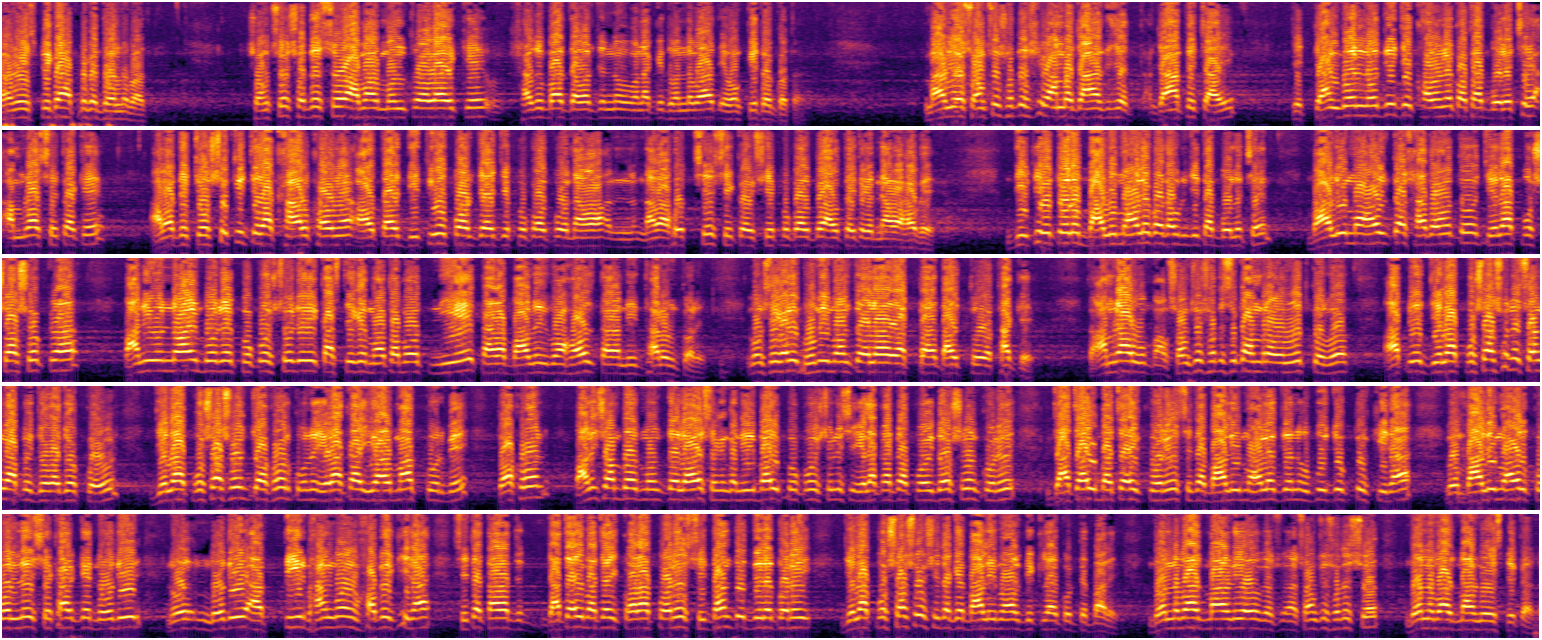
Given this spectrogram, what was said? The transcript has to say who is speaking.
Speaker 1: মাননীয় স্পিকার, আপনাকে ধন্যবাদ। সংসদ সদস্য আমার মন্ত্রণালয়কে সাধুবাদ দেওয়ার জন্য ওনাকে ধন্যবাদ এবং কৃতজ্ঞতা। মাননীয় সংসদ সদস্য, আমরা জানাতে জানাতে চাই যে ট্যাঙ্গল নদী যে খননের কথা বলেছে, আমরা সেটাকে আমাদের চৌষট্টি জেলা খাল খননের আওতায় দ্বিতীয় পর্যায়ে যে প্রকল্প নেওয়া নেওয়া হচ্ছে, সে সে প্রকল্পের আওতায় এটাকে নেওয়া হবে। দ্বিতীয়ত হলো বালু মহলের কথা উনি যেটা বলেছেন বালু মহলটা সাধারণত জেলা প্রশাসকরা পানি উন্নয়ন বোর্ডের প্রকৌশলীর কাছ থেকে মতামত নিয়ে তারা বালু মহল তারা নির্ধারণ করে এবং সেখানে ভূমি মন্ত্রণালয়ের একটা দায়িত্ব থাকে। তো আমরা সংসদ সদস্যকে আমরা অনুরোধ করব, আপনি জেলা প্রশাসনের সঙ্গে আপনি যোগাযোগ করুন। জেলা প্রশাসন যখন কোনো এলাকা ইয়ারমার্ক করবে, তখন পানি সম্পদ মন্ত্রণালয় সেখানকার নির্বাহী প্রকৌশলী সেই এলাকাটা পরিদর্শন করে, যাচাই বাছাই করে সেটা বালি মহলের জন্য উপযুক্ত কিনা এবং বালি মহল করলে সেখানকে নদীর নদীর আর তীর ভাঙ্গন হবে কিনা সেটা তারা যাচাই বাছাই করার পরে সিদ্ধান্ত দিলে পরে জেলা প্রশাসক সেটাকে বালি মহল ডিক্লেয়ার করতে পারে। ধন্যবাদ মাননীয় সংসদ সদস্য, ধন্যবাদ মাননীয় স্পিকার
